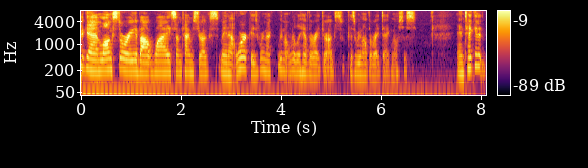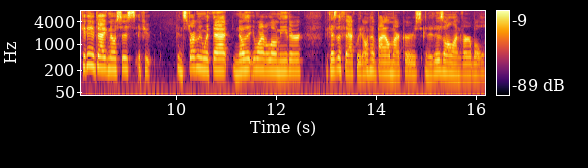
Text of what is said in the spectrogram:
again long story about why sometimes drugs may not work is we're not we don't really have the right drugs because we don't have the right diagnosis. And taking it getting a diagnosis if you've been struggling with that, know that you aren't alone either because of the fact we don't have biomarkers and it is all on verbal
